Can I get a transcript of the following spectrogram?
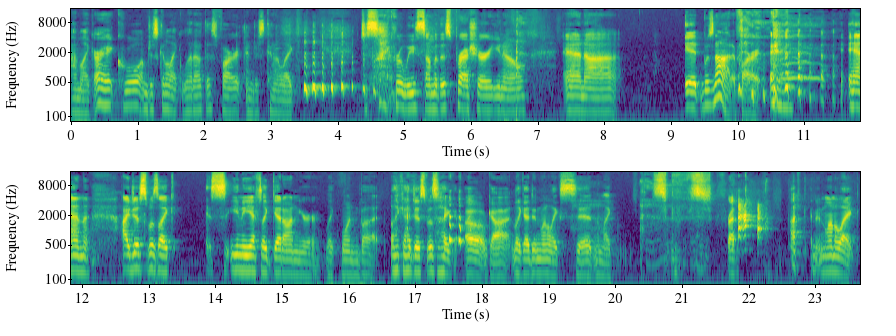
I'm like, all right, cool. I'm just gonna like let out this fart and just kind of like just like release some of this pressure, you know. And uh, it was not a fart. and I just was like, you know, you have to like get on your like one butt. Like I just was like, oh god, like I didn't want to like sit and like spread. I didn't want to like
